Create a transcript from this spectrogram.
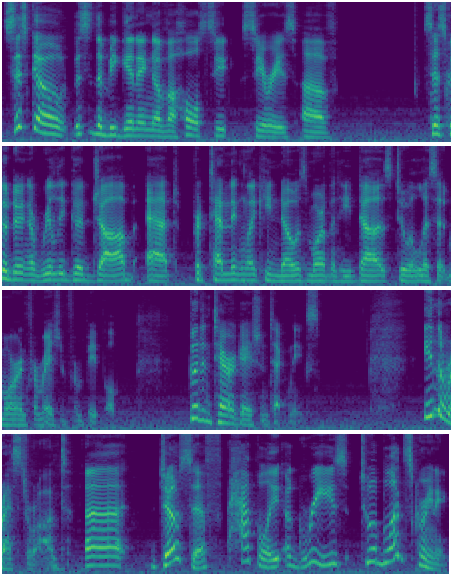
Sisko, this is the beginning of a whole se- series of Sisko doing a really good job at pretending like he knows more than he does to elicit more information from people. Good interrogation techniques. In the restaurant, uh, Joseph happily agrees to a blood screening.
